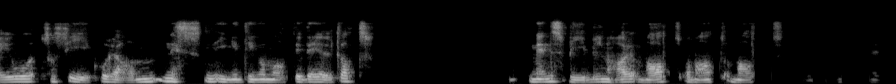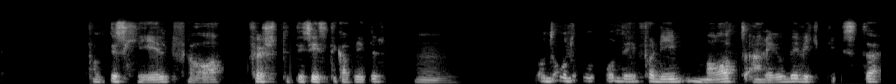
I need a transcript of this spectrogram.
jo, så sier Koranen nesten ingenting om mat i det hele tatt. Mens Bibelen har mat og mat og mat faktisk helt fra første til siste kapittel. Mm. Og, og, og det fordi mat er jo det viktigste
